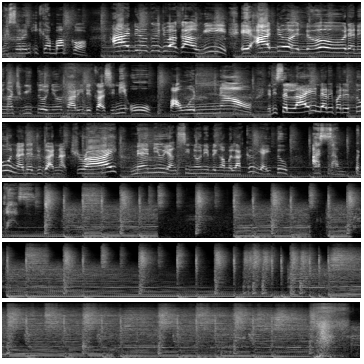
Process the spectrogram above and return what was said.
restoran ikan bakar. Ada ke jual kari? Eh ada loh. Dan dengan ceritanya kari dekat sini, oh power now. Jadi selain daripada tu, Nada juga nak try menu yang sinonim dengan Melaka iaitu asam pedas.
